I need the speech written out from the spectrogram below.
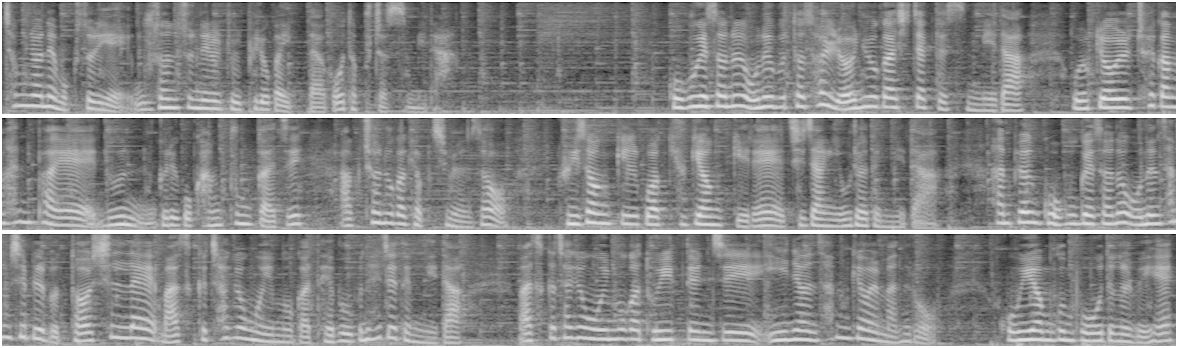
청년의 목소리에 우선순위를 둘 필요가 있다고 덧붙였습니다. 고국에서는 오늘부터 설 연휴가 시작됐습니다. 올겨울 최강 한파에 눈 그리고 강풍까지 악천후가 겹치면서 귀성길과 규경길에 지장이 우려됩니다. 한편 고국에서는 오는 30일부터 실내 마스크 착용 의무가 대부분 해제됩니다. 마스크 착용 의무가 도입된 지 2년 3개월 만으로 고위험군 보호 등을 위해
